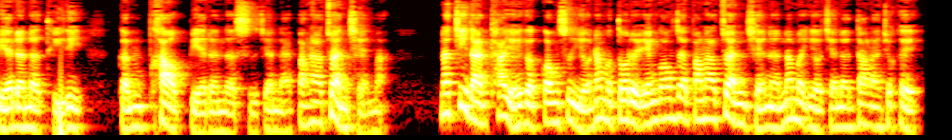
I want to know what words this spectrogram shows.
别人的体力跟靠别人的时间来帮他赚钱嘛。那既然他有一个公司，有那么多的员工在帮他赚钱了，那么有钱人当然就可以。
